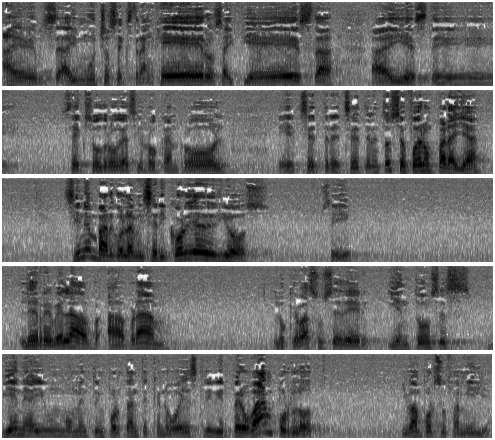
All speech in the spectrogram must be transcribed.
hay, muchos extranjeros, hay fiesta, hay este, sexo, drogas y rock and roll, etcétera, etcétera. Entonces se fueron para allá. Sin embargo, la misericordia de Dios ¿sí? le revela a Abraham lo que va a suceder y entonces viene ahí un momento importante que no voy a escribir, pero van por Lot y van por su familia.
